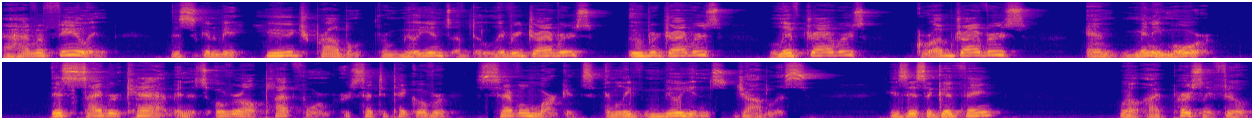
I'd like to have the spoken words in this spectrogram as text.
I have a feeling this is going to be a huge problem for millions of delivery drivers, Uber drivers, Lyft drivers, Grub drivers, and many more. This cyber cab and its overall platform are set to take over several markets and leave millions jobless. Is this a good thing? Well, I personally feel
